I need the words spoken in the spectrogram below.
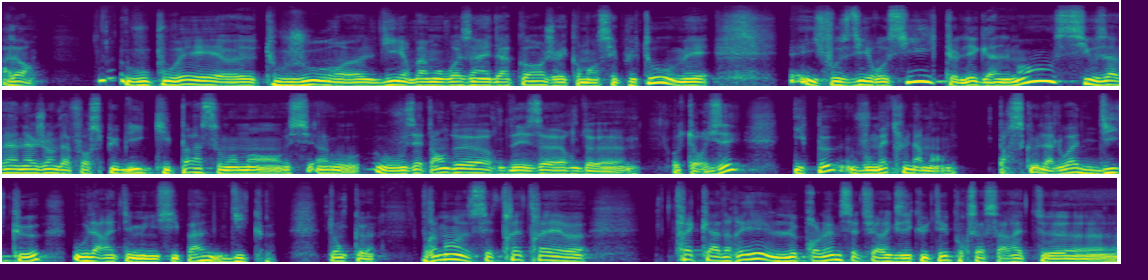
Alors. Vous pouvez toujours dire ben mon voisin est d'accord, je vais commencer plus tôt, mais il faut se dire aussi que légalement, si vous avez un agent de la force publique qui passe au moment où vous êtes en dehors des heures de, autorisées, il peut vous mettre une amende parce que la loi dit que ou l'arrêté municipal dit que. Donc euh, vraiment, c'est très très euh, très cadré. Le problème, c'est de faire exécuter pour que ça s'arrête, euh,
